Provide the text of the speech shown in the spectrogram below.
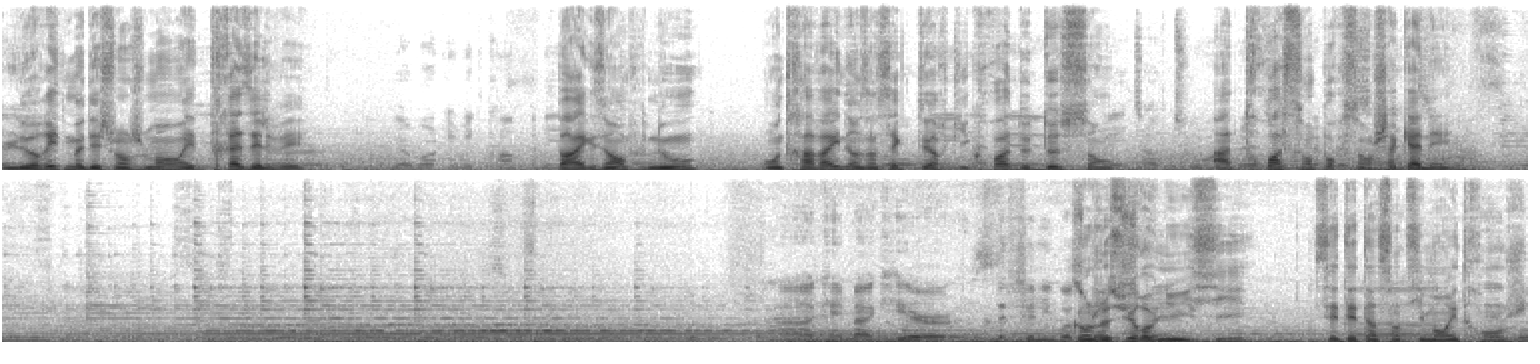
le rythme des changements est très élevé. Par exemple, nous, on travaille dans un secteur qui croît de 200 à 300% chaque année. Quand je suis revenu ici, c'était un sentiment étrange.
